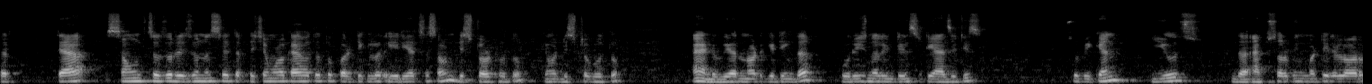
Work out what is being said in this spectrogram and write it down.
तर त्या साऊंडचा जो रेझोनन्स आहे, तर त्याच्यामुळे काय होतं तो पर्टिक्युलर एरियाचा साऊंड डिस्टॉर्ट होतो किंवा डिस्टर्ब होतो. And we are not getting the original intensity as it is so we can use the absorbing material or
